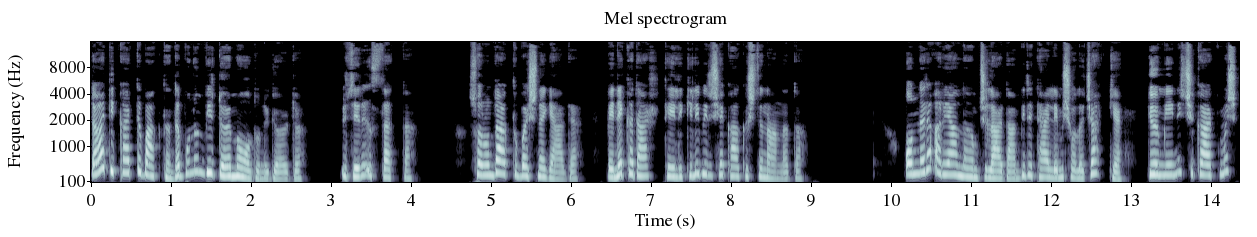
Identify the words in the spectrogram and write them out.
Daha dikkatli baktığında bunun bir dövme olduğunu gördü. Üzeri ıslaktı. Sonunda aklı başına geldi ve ne kadar tehlikeli bir işe kalkıştığını anladı. Onları arayan lağımcılardan biri terlemiş olacak ki gömleğini çıkartmış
